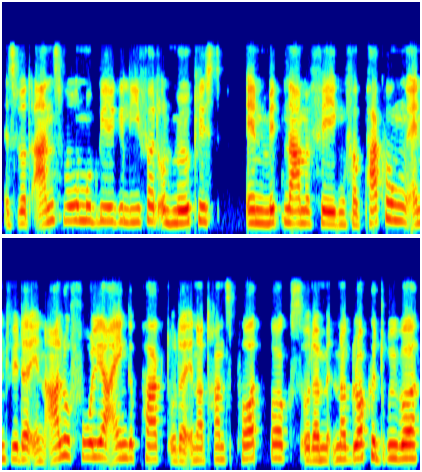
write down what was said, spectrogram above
Es wird ans Wohnmobil geliefert und möglichst in mitnahmefähigen Verpackungen, entweder in Alufolie eingepackt oder in einer Transportbox oder mit einer Glocke drüber,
